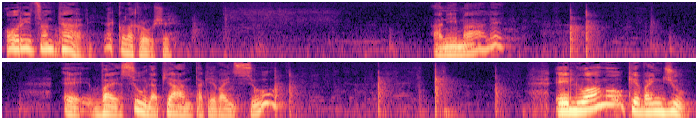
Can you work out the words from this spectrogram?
orizzontali. Ecco la croce. Animale, e va su la pianta che va in su e l'uomo che va in giù.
